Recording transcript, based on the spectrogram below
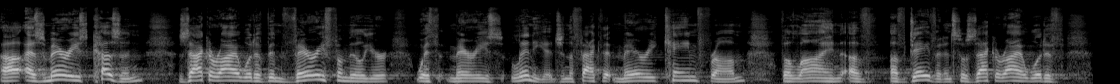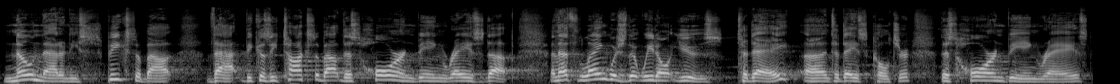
uh, as Mary's cousin, Zechariah would have been very familiar with Mary's lineage and the fact that Mary came from the line of, of David. And so Zechariah would have known that, and he speaks about that because he talks about this horn being raised up. And that's language that we don't use today, uh, in today's culture, this horn being raised.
